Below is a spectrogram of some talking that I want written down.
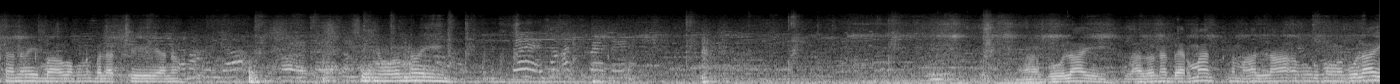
Sana may bawang na balat si ano. Si Nunoy. Mga gulay. Lalo na Vermont. Na mahal na ang mga gulay.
